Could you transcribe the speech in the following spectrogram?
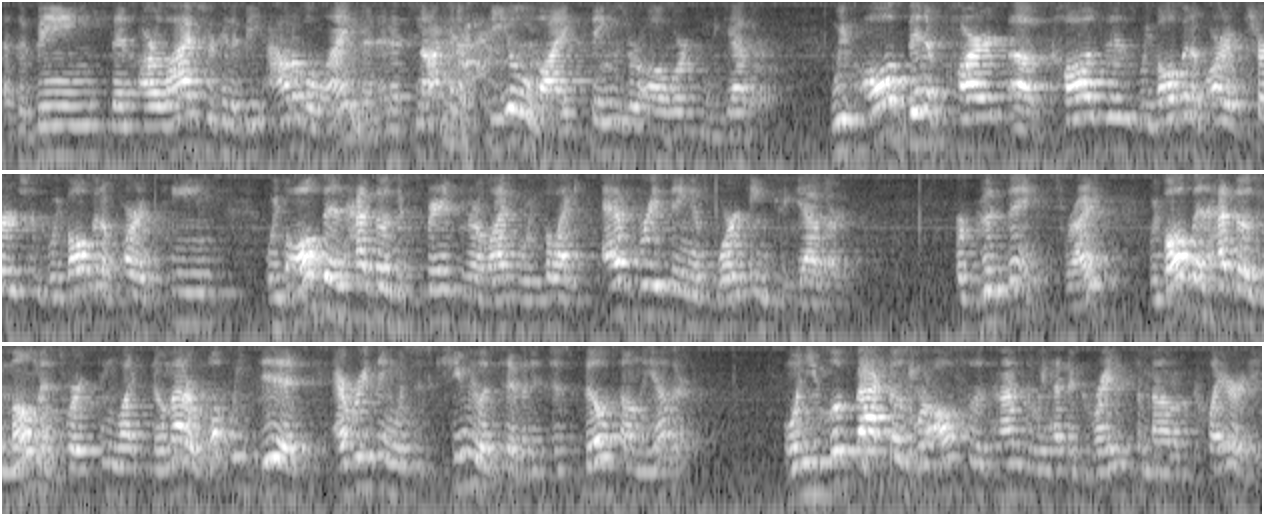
as a being, then our lives are going to be out of alignment and it's not going to feel like things are all working together. We've all been a part of causes, we've all been a part of churches, we've all been a part of teams. We've all been had those experiences in our life where we feel like everything is working together for good things, right? We've all been had those moments where it seemed like no matter what we did, everything was just cumulative and it just built on the other. When you look back, those were also the times that we had the greatest amount of clarity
